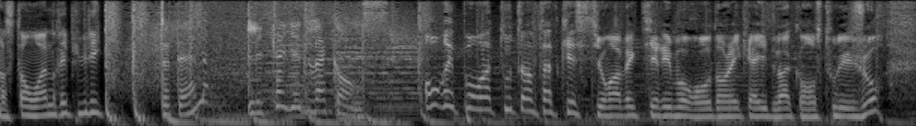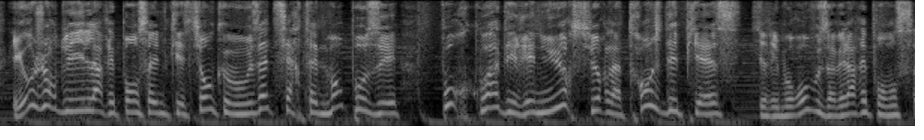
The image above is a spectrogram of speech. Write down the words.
Instant One République. Totem, les cahiers de vacances. On répond à tout un tas de questions avec Thierry Moreau dans les cahiers de vacances tous les jours. Et aujourd'hui, la réponse à une question que vous vous êtes certainement posée. Pourquoi des rainures sur la tranche des pièces? Thierry Moreau, vous avez la réponse.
